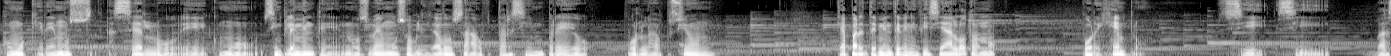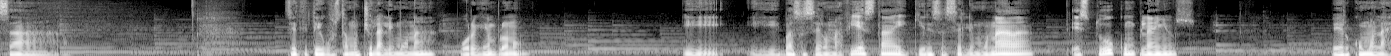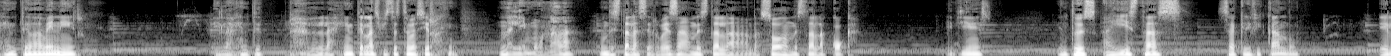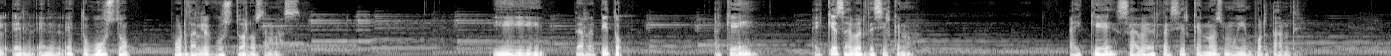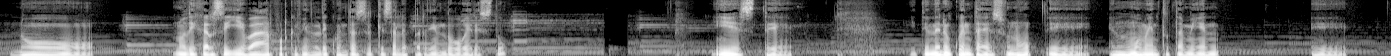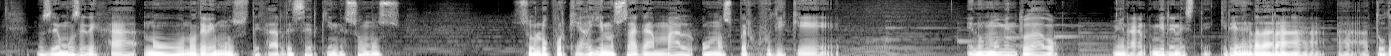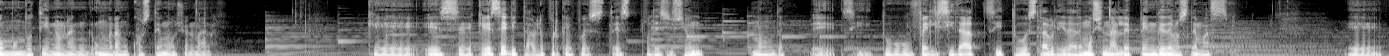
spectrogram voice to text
como queremos hacerlo, eh, como simplemente nos vemos obligados a optar siempre por la opción que aparentemente beneficia al otro, ¿no? Por ejemplo, si, si vas a... Si a ti te gusta mucho la limonada, por ejemplo, ¿no? Y, y vas a hacer una fiesta y quieres hacer limonada, es tu cumpleaños, pero como la gente va a venir y la gente, la gente en las fiestas te va a decir, una limonada. ¿Dónde está la cerveza? ¿Dónde está la, soda? ¿Dónde está la coca? Y tienes. Entonces ahí estás sacrificando el, tu gusto por darle gusto a los demás. Y te repito. Hay que saber decir que no. Hay que saber decir que no es muy importante. No, no dejarse llevar porque al final de cuentas el que sale perdiendo eres tú. Y este y tener en cuenta eso, ¿no? Eh, en un momento también eh, nos debemos de dejar, no, no debemos dejar de ser quienes somos solo porque alguien nos haga mal o nos perjudique en un momento dado. Mira, miren, este, querer agradar a, a, todo mundo tiene un gran coste emocional. Que es, eh, que es evitable porque pues es tu decisión, ¿no? Eh, si tu felicidad, si tu estabilidad emocional depende de los demás. Eh,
